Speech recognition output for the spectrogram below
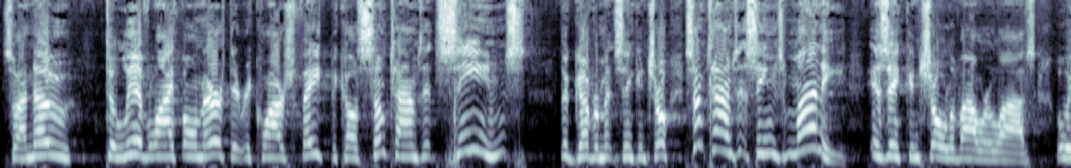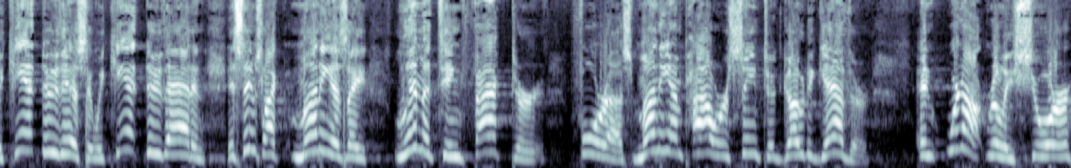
So I know to live life on earth, it requires faith because sometimes it seems the government's in control. Sometimes it seems money is in control of our lives. Well, we can't do this and we can't do that. And it seems like money is a limiting factor for us. Money and power seem to go together. And we're not really sure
